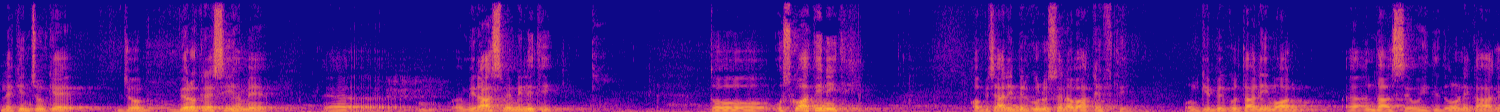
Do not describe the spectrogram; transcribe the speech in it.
لیکن چونکہ جو بیوروکریسی ہمیں میراث میں ملی تھی، تو اس کو آتی نہیں تھی۔ اور بیچاری بالکل اس سے نہ واقف تھی۔ ان کی بالکل تعلیم اور انداز سے ہوئی تھی۔ تو انہوں نے کہا کہ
